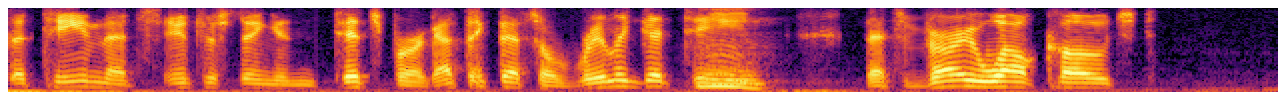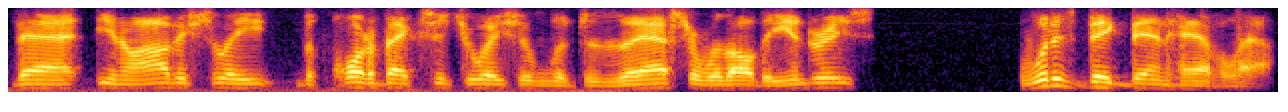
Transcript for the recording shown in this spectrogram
a, a team that's interesting in Pittsburgh. I think that's a really good team mm. that's very well coached. That you know, obviously the quarterback situation was a disaster with all the injuries. What does Big Ben have left?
